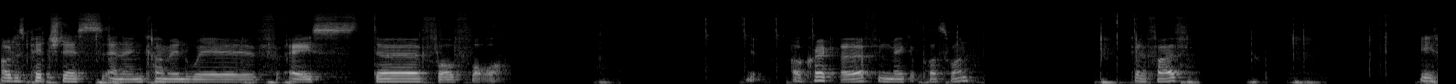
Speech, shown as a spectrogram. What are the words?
I'll just pitch this and then come in with a stir for four. Yeah. I'll crack earth and make it plus one. Go to five. It,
